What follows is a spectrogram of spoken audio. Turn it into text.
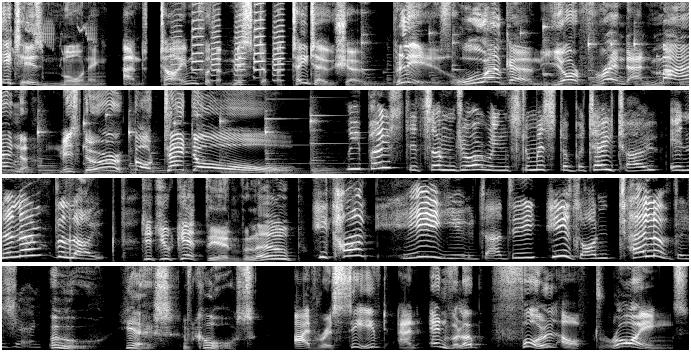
It is morning and time for the Mr. Potato Show. Please welcome your friend and mine, Mr. Potato! We posted some drawings to Mr. Potato in an envelope. Did you get the envelope? He can't hear you, Daddy. He's on television. Oh, yes, of course. I've received an envelope full of drawings.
